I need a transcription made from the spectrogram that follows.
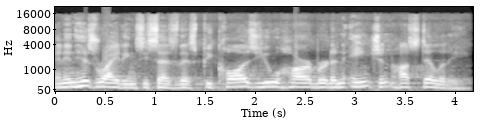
And in his writings, he says this Because you harbored an ancient hostility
